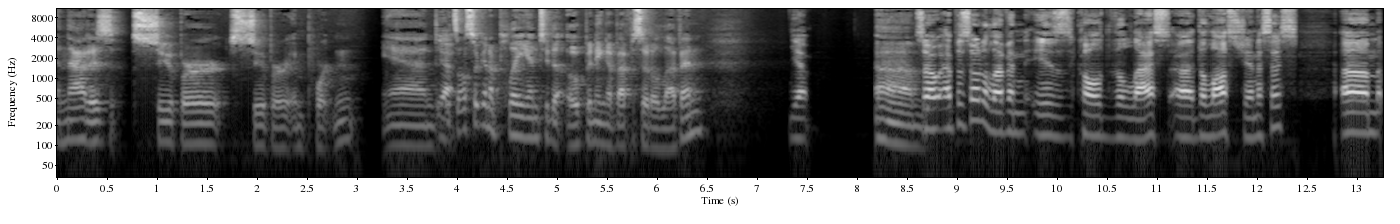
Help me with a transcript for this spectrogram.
And that is super, super important. And Yeah. it's also going to play into the opening of episode 11. Yep. Um, So episode eleven is called the last, uh, the Lost Genesis. Um,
